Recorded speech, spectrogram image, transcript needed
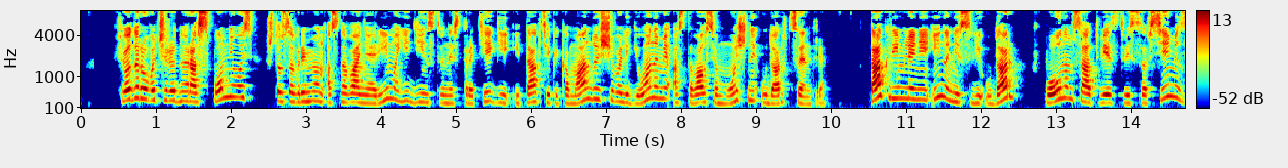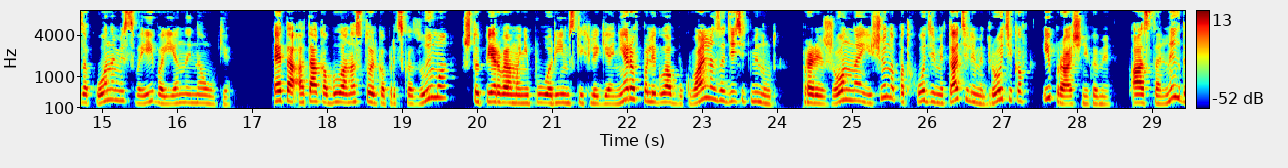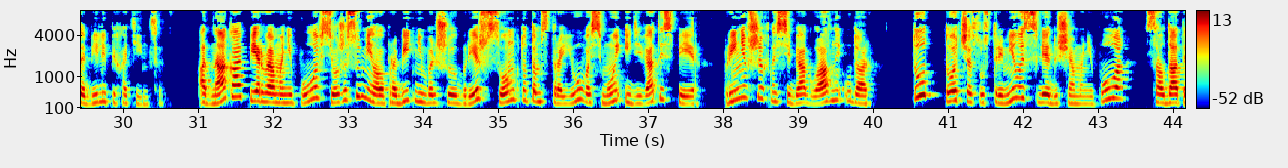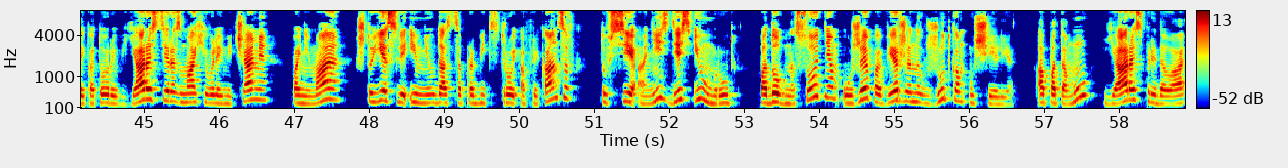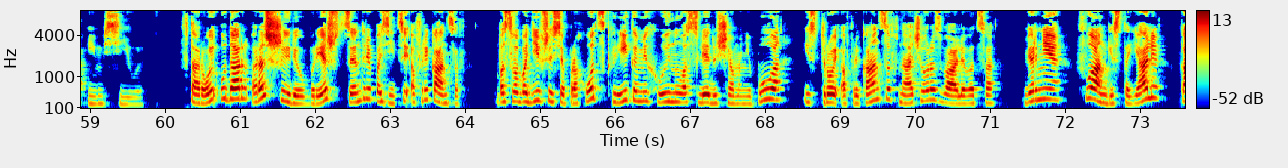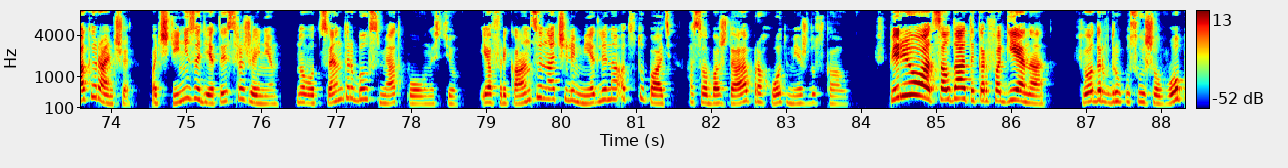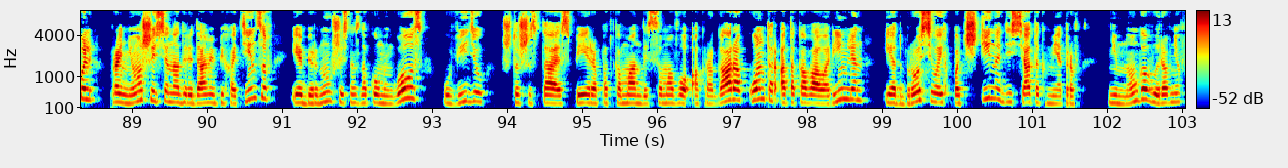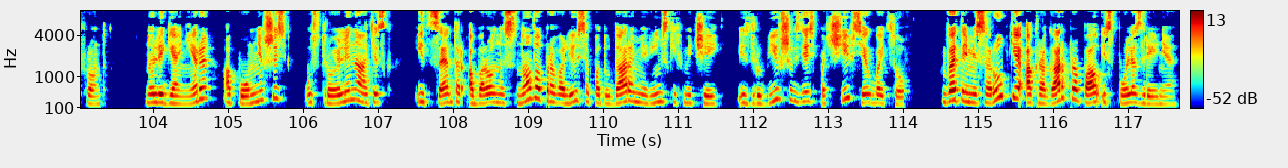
Федору в очередной раз вспомнилось, что со времен основания Рима единственной стратегией и тактикой командующего легионами оставался мощный удар в центре. Так римляне и нанесли удар в полном соответствии со всеми законами своей военной науки – эта атака была настолько предсказуема, что первая манипула римских легионеров полегла буквально за 10 минут, прореженная еще на подходе метателями дротиков и прачниками, а остальных добили пехотинцы. Однако первая манипула все же сумела пробить небольшую брешь в сомкнутом строю 8 и 9 спеер, принявших на себя главный удар. Тут тотчас устремилась следующая манипула, солдаты которой в ярости размахивали мечами, понимая, что если им не удастся пробить строй африканцев, то все они здесь и умрут, подобно сотням уже поверженных в жутком ущелье, а потому ярость придала им силы. Второй удар расширил брешь в центре позиций африканцев. В освободившийся проход с криками хлынула следующая манипула, и строй африканцев начал разваливаться. Вернее, фланги стояли, как и раньше, почти не задетые сражением, но вот центр был смят полностью, и африканцы начали медленно отступать, освобождая проход между скал. «Вперед, солдаты Карфагена!» Федор вдруг услышал вопль, пронесшийся над рядами пехотинцев, и, обернувшись на знакомый голос, увидел, что шестая спейра под командой самого Акрагара контр-атаковала римлян и отбросила их почти на десяток метров, немного выровняв фронт. Но легионеры, опомнившись, устроили натиск, и центр обороны снова провалился под ударами римских мечей, изрубивших здесь почти всех бойцов. В этой мясорубке Акрагар пропал из поля зрения.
